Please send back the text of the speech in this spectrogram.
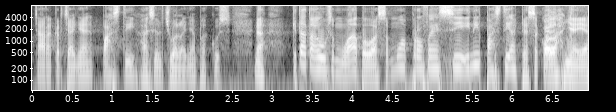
cara kerjanya, pasti hasil jualannya bagus. Nah, kita tahu semua bahwa semua profesi ini pasti ada sekolahnya ya.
